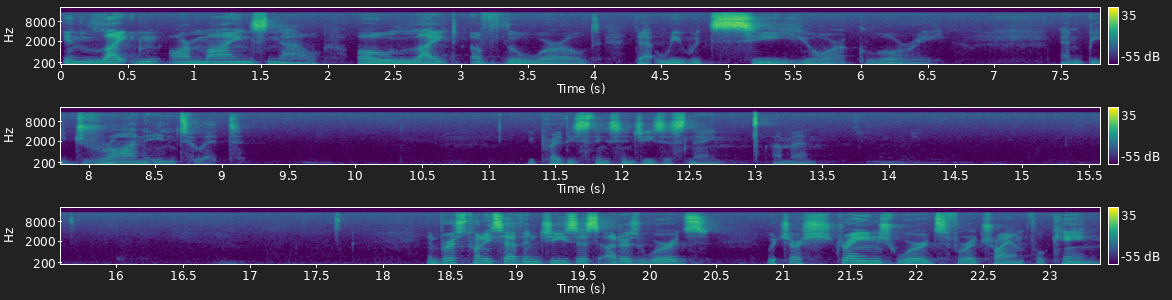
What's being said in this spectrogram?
Enlighten our minds now, O light of the world, that we would see your glory and be drawn into it. We pray these things in Jesus' name. Amen. In verse 27, Jesus utters words which are strange words for a triumphal king.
